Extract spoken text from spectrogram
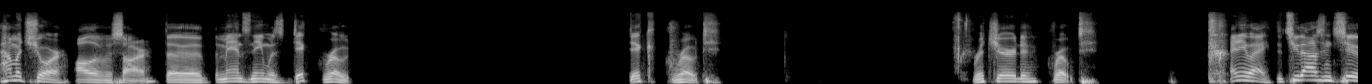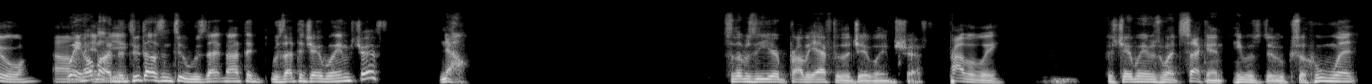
how mature all of us are. The the man's name was Dick Groat. Dick Groat. Richard Groat. Anyway, the 2002. um, wait, hold on. The 2002 was that not the was that the Jay Williams draft? no, So that was the year probably after the Jay Williams draft. probably. Because Jay Williams went second, he was Duke. So who went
